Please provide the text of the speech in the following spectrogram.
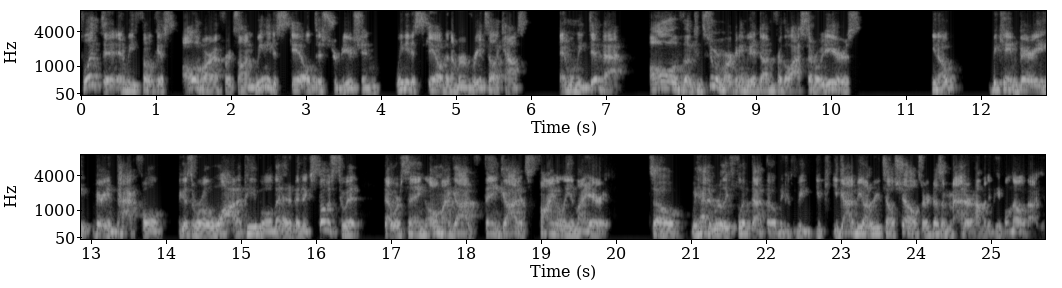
flipped it and we focused all of our efforts on we need to scale distribution, we need to scale the number of retail accounts. And when we did that, all of the consumer marketing we had done for the last several years, you know, became very, very impactful because there were a lot of people that had been exposed to it that were saying, "Oh my God, thank God, it's finally in my area." So we had to really flip that though, because we you, you got to be on retail shelves, or it doesn't matter how many people know about you.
